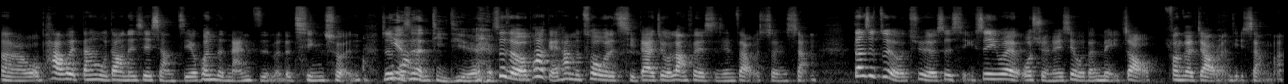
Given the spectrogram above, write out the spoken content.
呃，我怕会耽误到那些想结婚的男子们的青春。你也是很体贴。是的，我怕给他们错误的期待，就浪费时间在我身上。但是最有趣的事情，是因为我选了一些我的美照放在交友软体上嘛，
